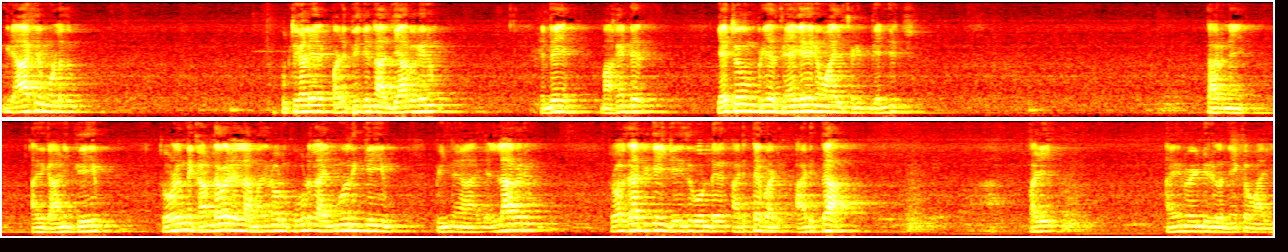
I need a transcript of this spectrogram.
ഗ്രാഹ്യമുള്ളതും കുട്ടികളെ പഠിപ്പിക്കുന്ന അധ്യാപകനും എന്റെ മകന്റെ ഏറ്റവും പ്രിയ സ്നേഹിതനുമായ ശ്രീ രഞ്ജിത്ത് സാറിനെ അത് കാണിക്കുകയും തുടർന്ന് കണ്ടവരെല്ലാം അതിനോട് കൂടുതൽ അനുമോദിക്കുകയും പിന്നെ എല്ലാവരും പ്രോത്സാഹിപ്പിക്കുകയും ചെയ്തുകൊണ്ട് അടുത്ത പടി അടുത്ത പടി അതിനു വേണ്ടിയിട്ടുള്ള നീക്കമായി.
